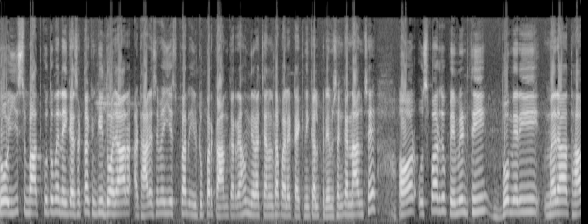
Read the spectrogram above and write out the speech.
तो इस बात को तो मैं नहीं कह सकता, क्योंकि 2018 से मैं इस पर यूट्यूब पर काम कर रहा हूँ। मेरा चैनल था पहले टेक्निकल प्रेम शंकर नाम से, और उस पर जो पेमेंट थी, वो मेरी, मेरा था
